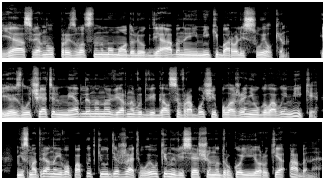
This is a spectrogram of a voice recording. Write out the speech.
Я свернул к производственному модулю, где Абана и Микки боролись с Уилкин. Ее излучатель медленно, но верно выдвигался в рабочее положение у головы Микки, несмотря на его попытки удержать Уилкин и висящую над рукой ее руке Абена.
